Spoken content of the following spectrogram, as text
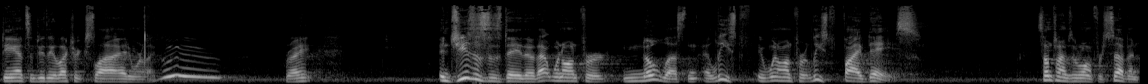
dance and do the electric slide and we're like, woo, right? In Jesus' day, though, that went on for no less than at least, it went on for at least five days. Sometimes it went on for seven,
